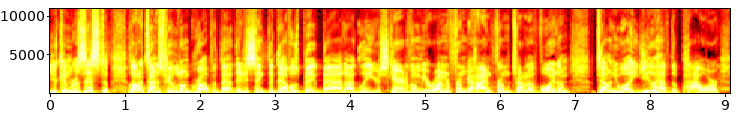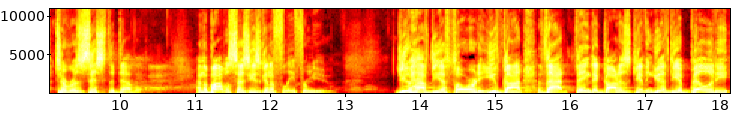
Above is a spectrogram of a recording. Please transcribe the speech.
You can resist him. A lot of times people don't grow up with that. They just think the devil's big, bad, ugly. You're scared of him. You're running from him. You're hiding from him, trying to avoid him. I'm telling you what, you have the power to resist the devil. And the Bible says he's going to flee from you. You have the authority. You've got that thing that God has given. You have the ability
